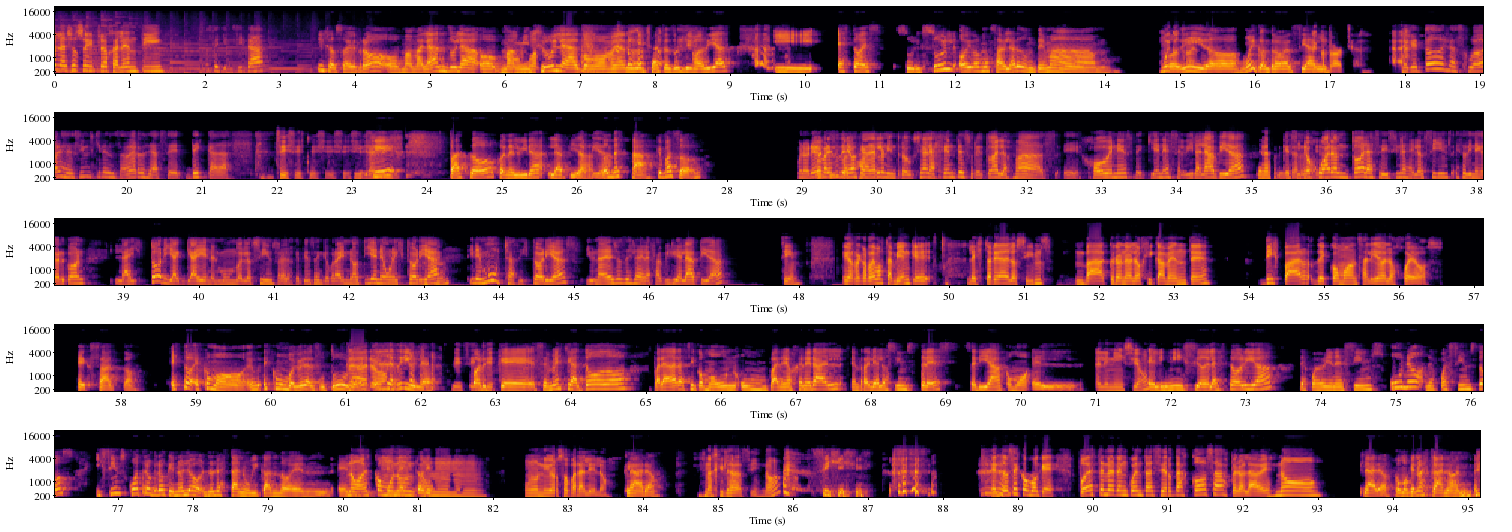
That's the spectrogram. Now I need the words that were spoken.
Hola, yo soy Flo Jalenti. Yo soy Quincita. Y yo soy Ro, o Mamalándula, o Mamichula, como me han dicho estos últimos días. Y esto es Sul Hoy vamos a hablar de un tema muy jodido, muy controversial. Muy controversial. Lo que todos los jugadores de Sims quieren saber desde hace décadas. Sí, sí, sí, sí, sí. ¿Qué pasó con Elvira Lápida? ¿Dónde está? ¿Qué pasó? Bueno, creo que para eso tenemos que darle una introducción a la gente, sobre todo a los más eh, jóvenes, de quién es Elvira Lápida. porque si no jugaron todas las ediciones de los Sims, esto tiene que ver con la historia que hay en el mundo de los Sims, para los que piensen que por ahí no tiene una historia, tiene muchas historias, y una de ellas es la de la familia Lápida. Sí, y recordemos también que la historia de los Sims va cronológicamente dispar de cómo han salido los juegos. Exacto esto es como, es como un volver al futuro, es, terrible, porque se mezcla todo para dar así como un, un, paneo general, en realidad los Sims 3 sería como el, el inicio. El inicio de la historia, después viene Sims 1, después Sims 2 y Sims 4 creo que no lo, no lo están ubicando en... no, es como un, un, un, universo paralelo. Claro. Una gilada así, ¿no? sí. Entonces, como que podés tener en cuenta ciertas cosas, pero a la vez no. Claro, como que no es canon. Yo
